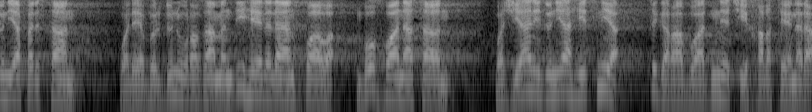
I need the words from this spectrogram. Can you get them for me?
دنیا پەرستان. و لێبردن و ڕەزامەندی هەیە لەلایەن خواوە بۆ خواناسان. و ژیانی دنیا هیچ نییە جگە ڕابواردنێکی خەڵەتێنەرە.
